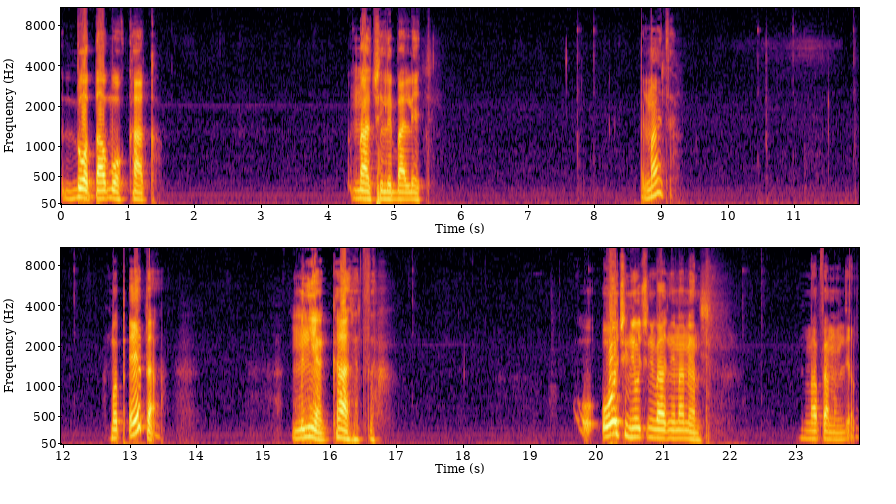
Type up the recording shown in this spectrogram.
до того, как начали болеть. Понимаете? Вот это мне кажется, очень-очень важный момент на самом деле.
